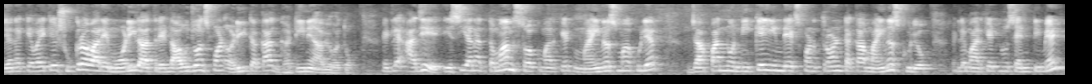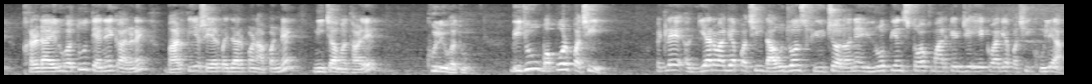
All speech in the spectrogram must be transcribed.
જેને કહેવાય કે શુક્રવારે મોડી રાત્રે ડાઉજોન્સ પણ અઢી ટકા ઘટીને આવ્યો હતો. એટલે આજે એશિયાના તમામ સ્ટોક માર્કેટ માઇનસમાં ખુલ્યા. જાપાનનો નિકે ઇન્ડેક્સ પણ ત્રણ ટકા માઇનસ ખુલ્યો. એટલે માર્કેટનું સેન્ટિમેન્ટ ખરડાયેલું હતું. તેને કારણે ભારતીય શેર બજાર પણ આપણને નીચા મથાળે ખુલ્યું હતું. બીજું, બપોર પછી, એટલે અગિયાર વાગ્યા પછી ડાઉજોન્સ ફ્યુચર અને યુરોપિયન સ્ટોક માર્કેટ જે એક વાગ્યા પછી ખુલ્યા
